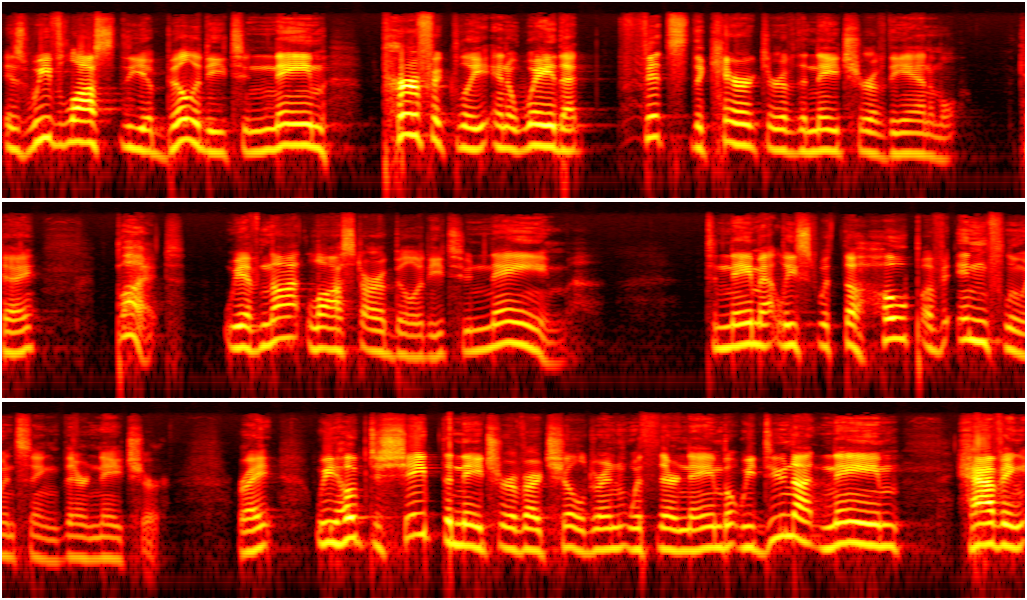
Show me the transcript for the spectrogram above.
is we've lost the ability to name perfectly in a way that fits the character of the nature of the animal. Okay? But we have not lost our ability to name, to name at least with the hope of influencing their nature, right? We hope to shape the nature of our children with their name, but we do not name having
